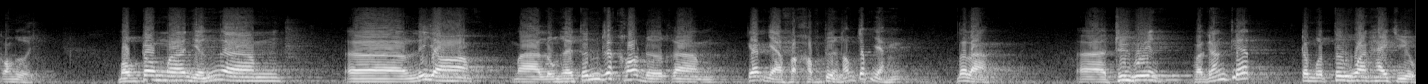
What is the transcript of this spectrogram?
con người. Một trong à, những uh, uh, lý do mà luận hệ tính rất khó được uh, các nhà Phật học truyền thống chấp nhận đó là uh, truy nguyên và gắn kết trong một tương quan hai chiều.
